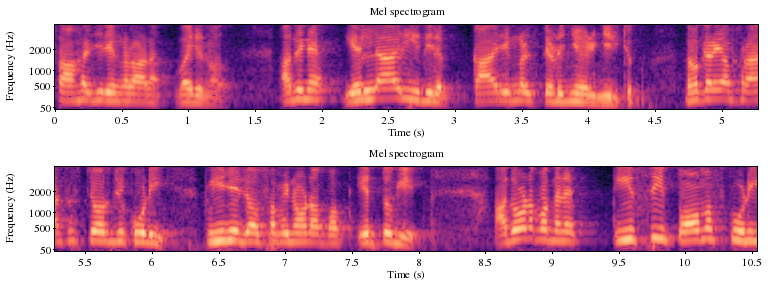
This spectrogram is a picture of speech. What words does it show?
സാഹചര്യങ്ങളാണ് വരുന്നത്. അതിന് എല്ലാ രീതിയിലും കാര്യങ്ങൾ തെളിഞ്ഞു കഴിഞ്ഞിരിക്കുന്നു. നമുക്കറിയാം ഫ്രാൻസിസ് ജോർജ് കൂടി പി ജെ ജോസഫിനോടൊപ്പം എത്തുകയും അതോടൊപ്പം തന്നെ പി സി തോമസ് കൂടി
